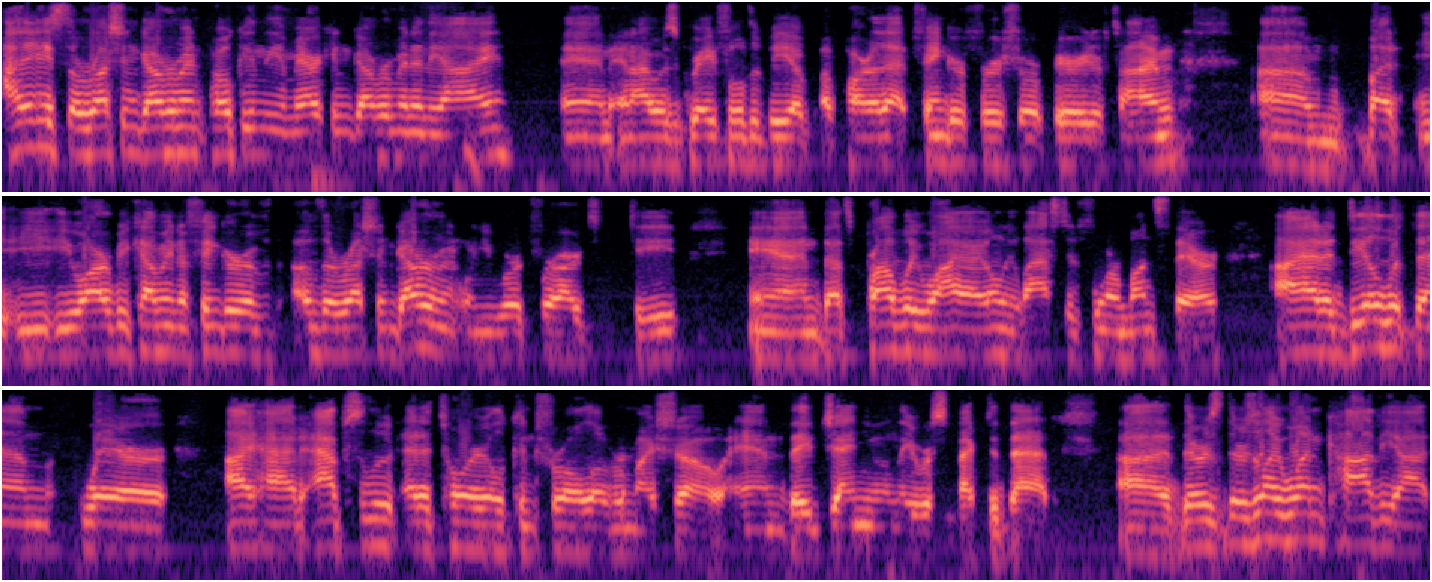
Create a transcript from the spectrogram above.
I think it's the Russian government poking the American government in the eye, and and I was grateful to be a, a part of that finger for a short period of time. Um, but y- you are becoming a finger of, of the Russian government when you work for RT, and that's probably why I only lasted four months there. I had a deal with them where I had absolute editorial control over my show, and they genuinely respected that. Uh, there's there's only one caveat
